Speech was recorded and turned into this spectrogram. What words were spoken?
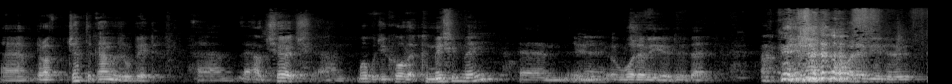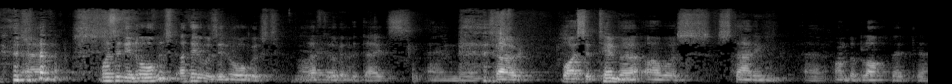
uh, but I've jumped the gun a little bit. Um, our church, um, what would you call it? Commission me, um, yeah. whatever you do that. Whatever you do. Um, was it in August? I think it was in August. I'll have to look at the dates. And uh, so by September, I was starting uh, on the block that uh,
